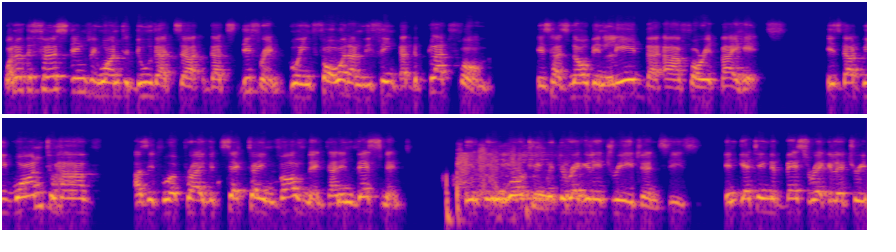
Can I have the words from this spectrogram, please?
One of the first things we want to do that's, uh, that's different going forward, and we think that the platform is, has now been laid by, uh, for it by heads, is that we want to have, as it were, private sector involvement and investment in, in working with the regulatory agencies, in getting the best regulatory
